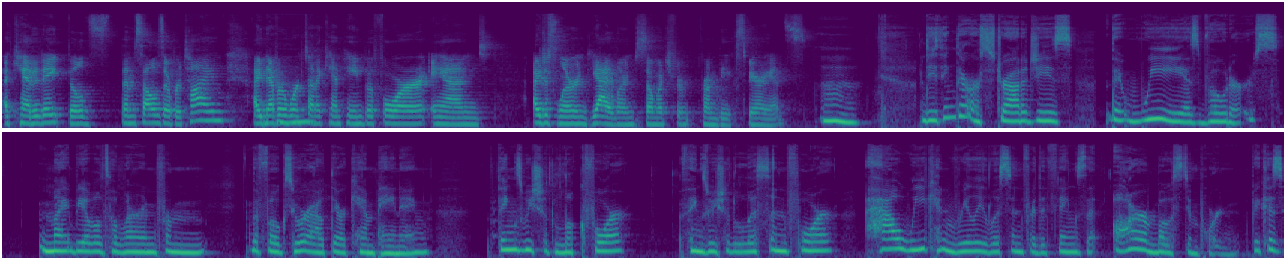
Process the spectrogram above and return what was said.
a candidate builds themselves over time. I'd never mm-hmm. worked on a campaign before and I just learned, yeah, I learned so much from, from the experience. Mm. Do you think there are strategies that we as voters might be able to learn from the folks who are out there campaigning, things we should look for, things we should listen for, how we can really listen for the things that are most important. Because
